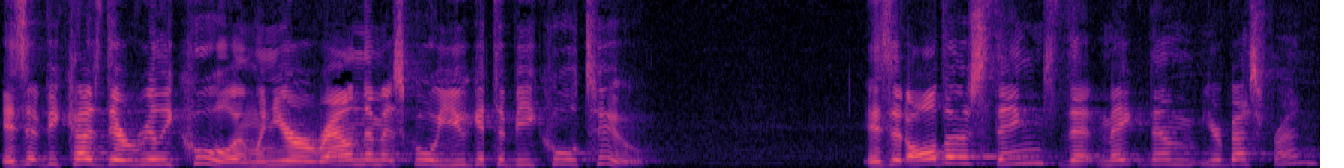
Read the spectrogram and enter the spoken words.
Is it because they're really cool and when you're around them at school, you get to be cool too? Is it all those things that make them your best friend?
